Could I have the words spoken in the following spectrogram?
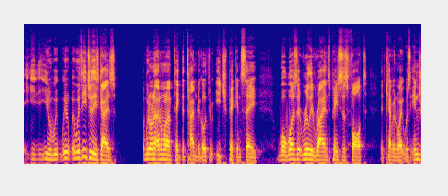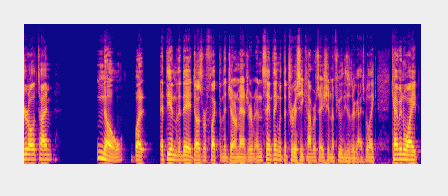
You know, with each of these guys, we don't. I don't want to take the time to go through each pick and say, well, was it really Ryan's Pace's fault that Kevin White was injured all the time? No, but at the end of the day, it does reflect on the general manager. And same thing with the Trubisky conversation, a few of these other guys. But like Kevin White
